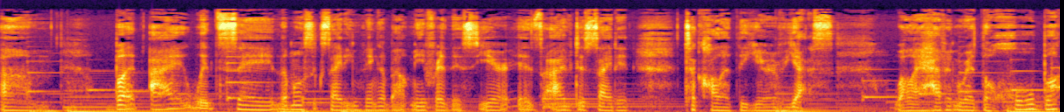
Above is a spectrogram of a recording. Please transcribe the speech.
Um, but I would say the most exciting thing about me for this year is I've decided to call it the year of yes. While I haven't read the whole book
